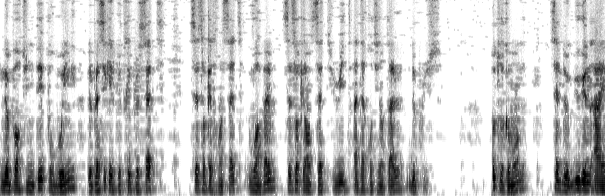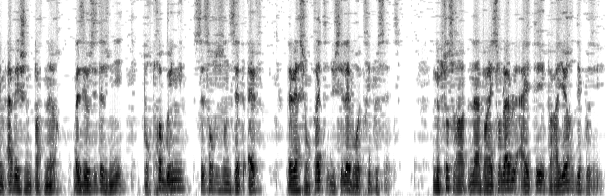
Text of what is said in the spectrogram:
Une opportunité pour Boeing de placer quelques 777, 787, voire même 747-8 intercontinentales de plus. Autre commande, celle de Guggenheim Aviation Partner, basée aux États-Unis, pour 3 Boeing 777F, la version prête du célèbre 777. Une option sur un appareil semblable a été par ailleurs déposée.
